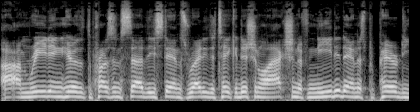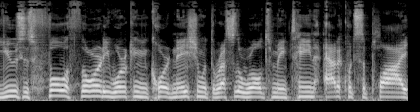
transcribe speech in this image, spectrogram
I'm reading here that the president said he stands ready to take additional action if needed and is prepared to use his full authority working in coordination with the rest of the world to maintain adequate supply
